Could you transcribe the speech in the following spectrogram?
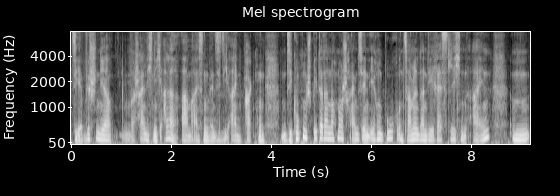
Sie erwischen ja wahrscheinlich nicht alle Ameisen, wenn Sie die einpacken. Sie gucken später dann nochmal, schreiben Sie in Ihrem Buch und sammeln dann die restlichen ein. Ähm,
